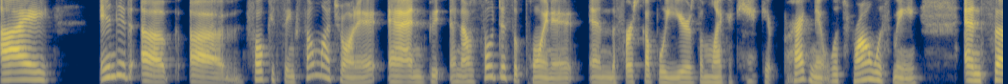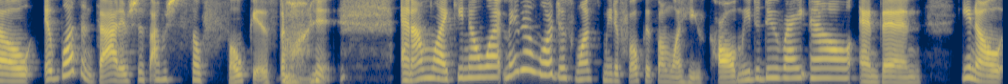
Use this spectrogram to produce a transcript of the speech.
I ended up um, focusing so much on it and and I was so disappointed in the first couple years I'm like I can't get pregnant. What's wrong with me? And so it wasn't that it was just I was just so focused on it. And I'm like you know what? Maybe the Lord just wants me to focus on what he's called me to do right now and then you know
